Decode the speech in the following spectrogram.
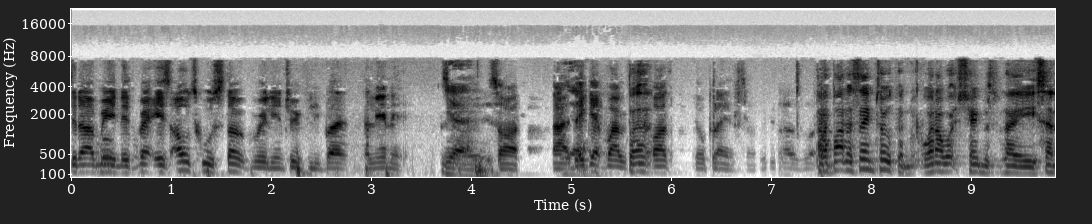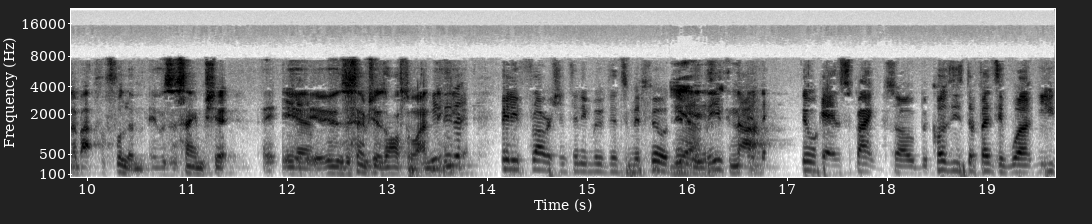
you know what I mean? It's, it's old school Stoke, really and truthfully, Burnley, in it. Yeah. it's hard. Like, Yeah. They get by with But- but, still playing, so who. But by the same token, when I watched Chambers play centre back for Fulham, it was the same shit. It, it- Yeah. it was the same shit as Arsenal, and He didn't really flourish until he moved into midfield, did Yeah. he? Nah. still getting spanked. So because his defensive work, you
